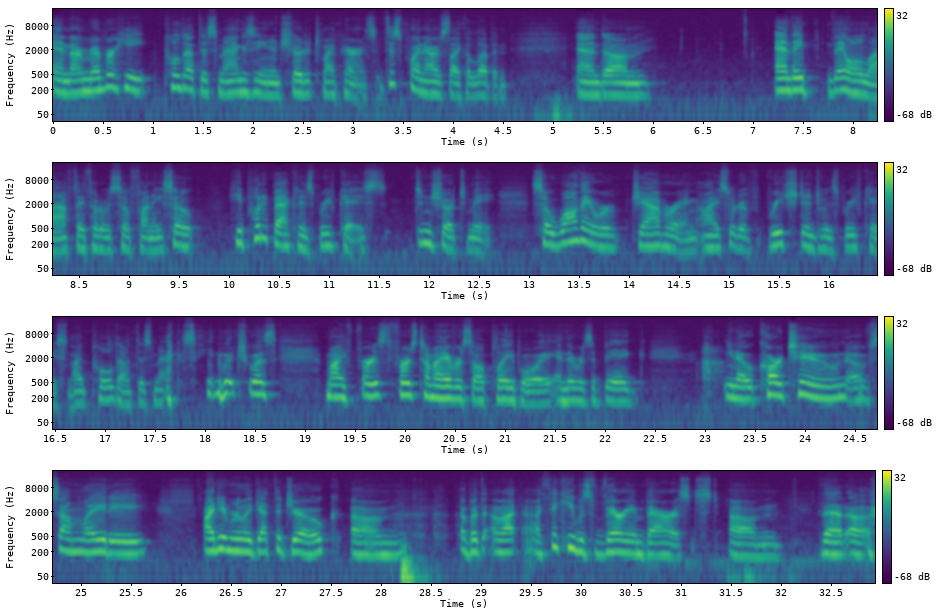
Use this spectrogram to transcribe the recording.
And I remember he pulled out this magazine and showed it to my parents. At this point I was like 11. And um, and they they all laughed. They thought it was so funny. So he put it back in his briefcase didn't show it to me. So while they were jabbering, I sort of reached into his briefcase and I pulled out this magazine, which was my first first time I ever saw Playboy, and there was a big, you know, cartoon of some lady. I didn't really get the joke, um, but I, I, think he was very embarrassed um, that uh,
